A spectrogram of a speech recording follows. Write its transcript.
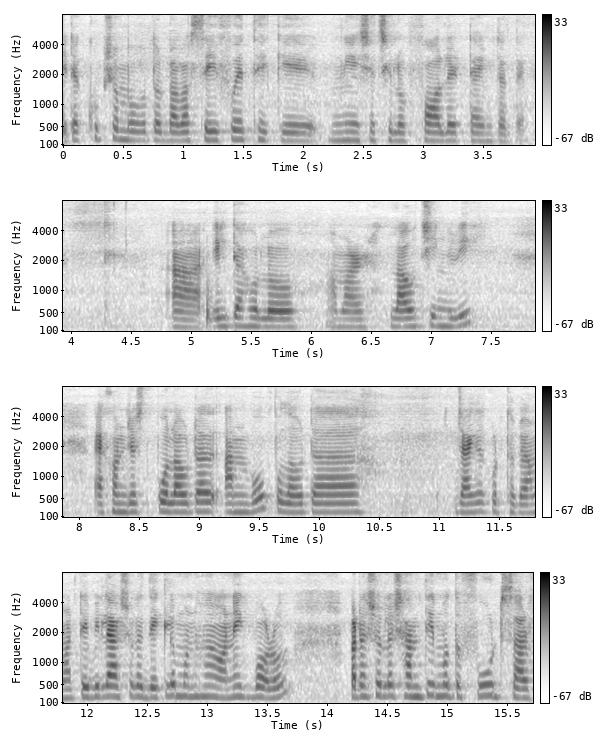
এটা খুব সম্ভবত বাবা সেফওয়ে থেকে নিয়ে এসেছিল ফলের টাইমটাতে এইটা হলো আমার লাউ চিংড়ি। এখন জাস্ট পোলাওটা আনব। পোলাওটা জায়গা করতে হবে। আমার টেবিলে আসলে দেখলে মনে হয় অনেক বড় বাট আসলে শান্তি মতো ফুড সার্ভ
